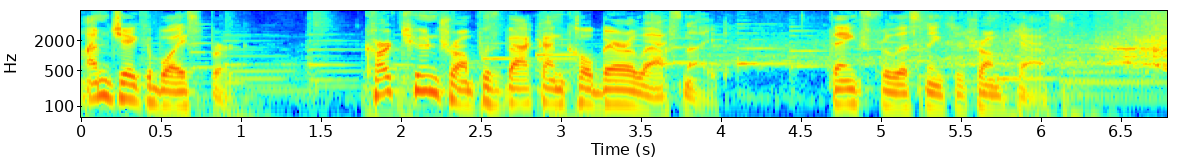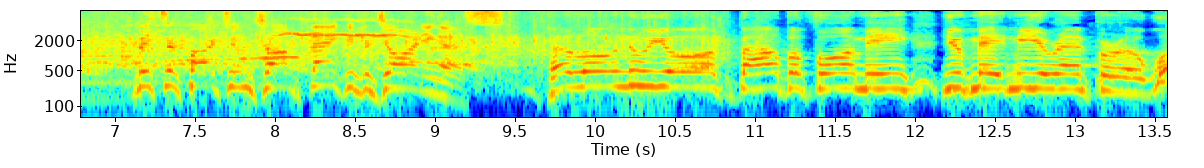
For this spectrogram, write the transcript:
I'm Jacob Weisberg. Cartoon Trump was back on Colbert last night. Thanks for listening to Trumpcast. Mr. Cartoon Trump, thank you for joining us. Hello, New York. Bow before me. You've made me your emperor. Woo! Woo!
